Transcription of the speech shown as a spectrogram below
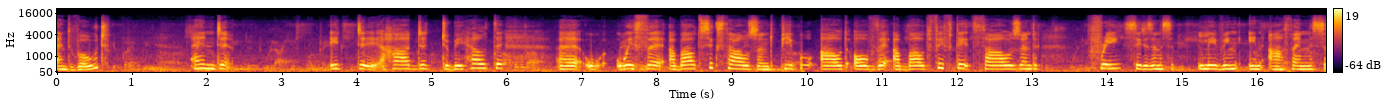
and vote, and it uh, had to be held uh, with uh, about 6,000 people out of the about 50,000 free citizens living in Athens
